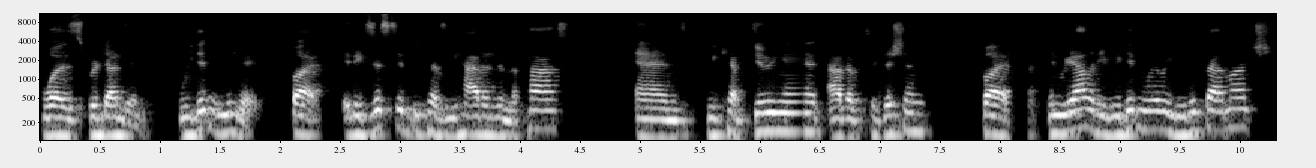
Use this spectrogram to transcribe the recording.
was redundant. We didn't need it, but it existed because we had it in the past and we kept doing it out of tradition. But in reality, we didn't really need it that much.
